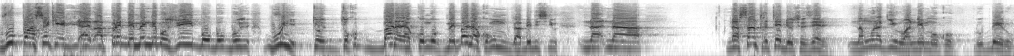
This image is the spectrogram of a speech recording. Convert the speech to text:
vous pensez que après demain nde bozwi oui congo mais bana congo na, na, na centre de namonaki rwandais moko ruberwa.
